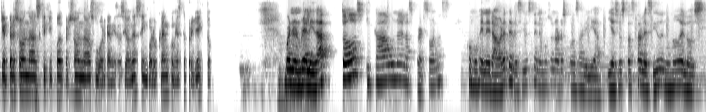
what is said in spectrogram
qué personas, qué tipo de personas u organizaciones se involucran con este proyecto. Bueno, en realidad todos y cada una de las personas como generadores de residuos tenemos una responsabilidad y eso está establecido en uno de los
